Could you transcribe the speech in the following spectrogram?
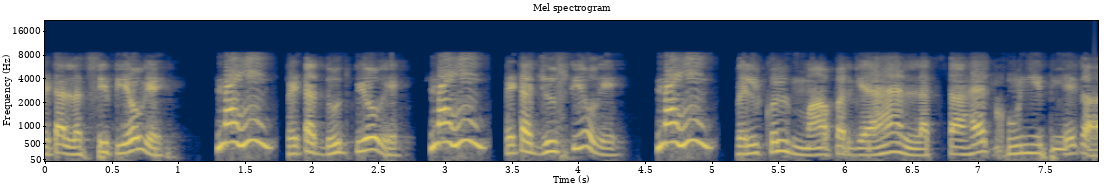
बेटा लस्सी पियोगे? नहीं। बेटा दूध पियोगे? नहीं। बेटा जूस पियोगे? नहीं। बिल्कुल माँ पर गया है, लगता है खून ही पिएगा।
